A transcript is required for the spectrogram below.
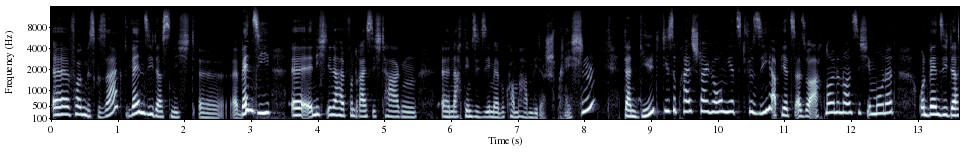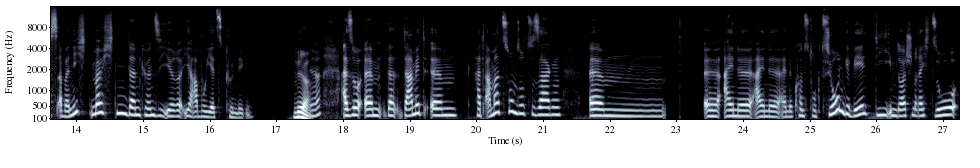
äh, Folgendes gesagt, wenn Sie das nicht, äh, wenn Sie äh, nicht innerhalb von 30 Tagen, äh, nachdem Sie diese E-Mail bekommen haben, widersprechen, dann gilt diese Preissteigerung jetzt für Sie, ab jetzt also 8,99 im Monat. Und wenn Sie das aber nicht möchten, dann können Sie Ihre, Ihr Abo jetzt kündigen. Ja. ja? Also ähm, da, damit ähm, hat Amazon sozusagen ähm, äh, eine, eine, eine Konstruktion gewählt, die im deutschen Recht so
